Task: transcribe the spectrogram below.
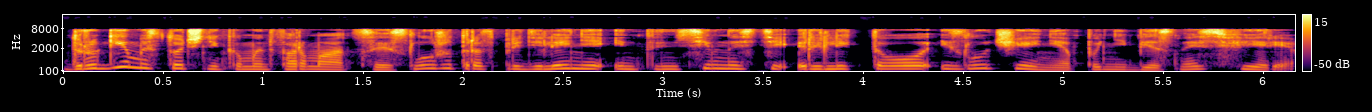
Другим источником информации служит распределение интенсивности реликтового излучения по небесной сфере.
